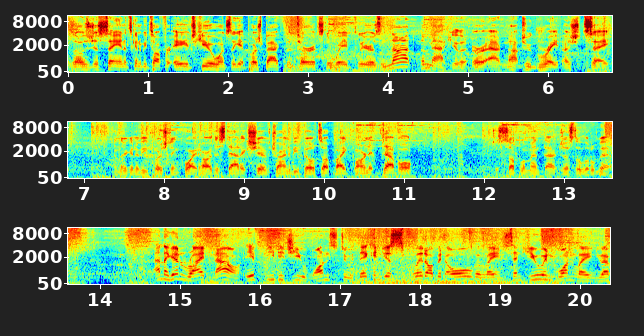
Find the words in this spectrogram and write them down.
As I was just saying, it's going to be tough for AHQ once they get pushed back to the turrets. Their wave clear is not immaculate, or not too great, I should say. And they're going to be pushed in quite hard. The static shiv trying to be built up by Garnet Devil to supplement that just a little bit. And again, right now, if EDG wants to, they can just split up in all the lanes. Send U in one lane. You have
